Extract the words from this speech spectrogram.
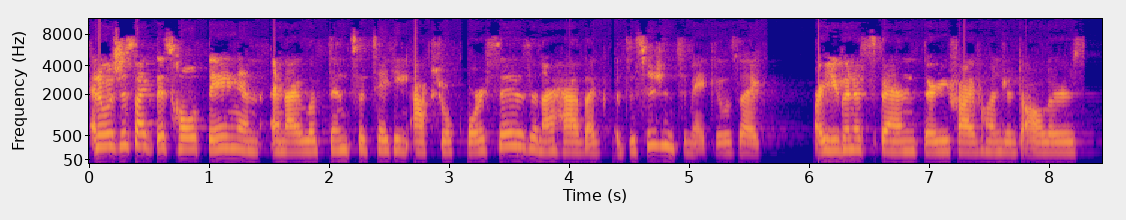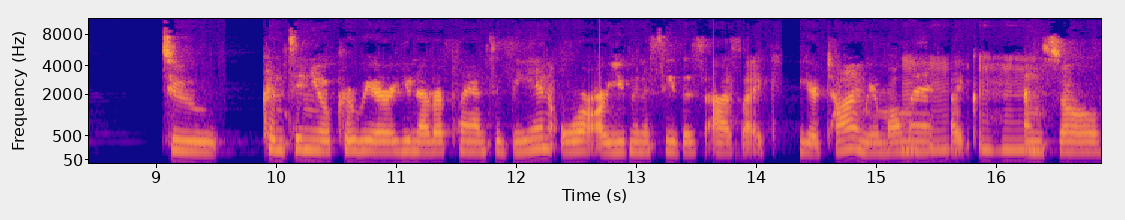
And it was just like this whole thing. And and I looked into taking actual courses, and I had like a decision to make. It was like, are you gonna spend thirty five hundred dollars to continue a career you never planned to be in, or are you gonna see this as like your time, your moment. Mhm, Like, mhm. and so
